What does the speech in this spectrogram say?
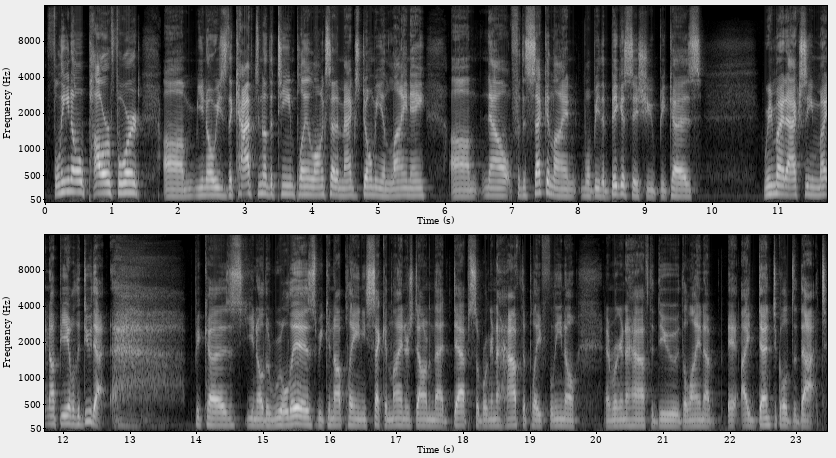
Foligno, power forward. Um, you know, he's the captain of the team, playing alongside of Max Domi and Laine. Um, now, for the second line, will be the biggest issue because we might actually might not be able to do that. because, you know, the rule is we cannot play any second liners down in that depth. So we're going to have to play Foligno and we're going to have to do the lineup identical to that.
